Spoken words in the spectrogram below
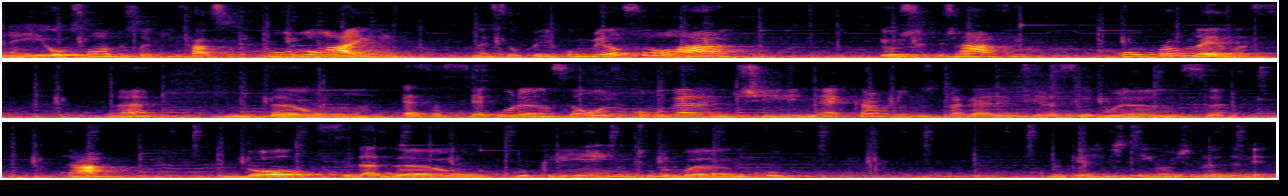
Né? Eu sou uma pessoa que faço tudo online. Né? Se eu perco meu celular, eu já fico com problemas. Né? Então, essa segurança hoje, como garantir, né, caminhos para garantir a segurança, tá? Do cidadão, do cliente do banco, do que a gente tem hoje brasileiro,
